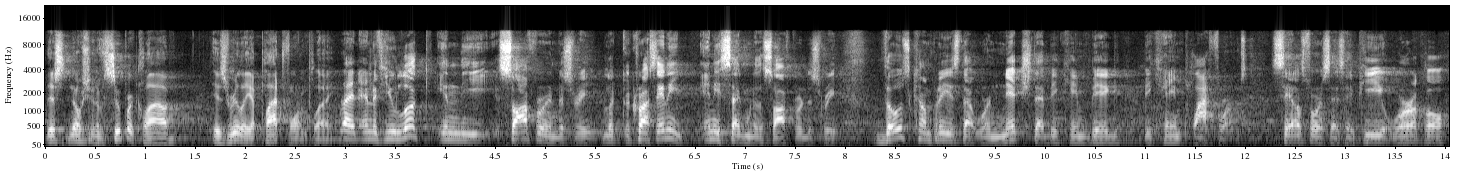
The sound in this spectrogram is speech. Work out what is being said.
This notion of super cloud is really a platform play. Right, and if you look in the software industry, look across any, any segment of the software industry, those companies that were niche that became big became platforms. Salesforce, SAP, Oracle,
